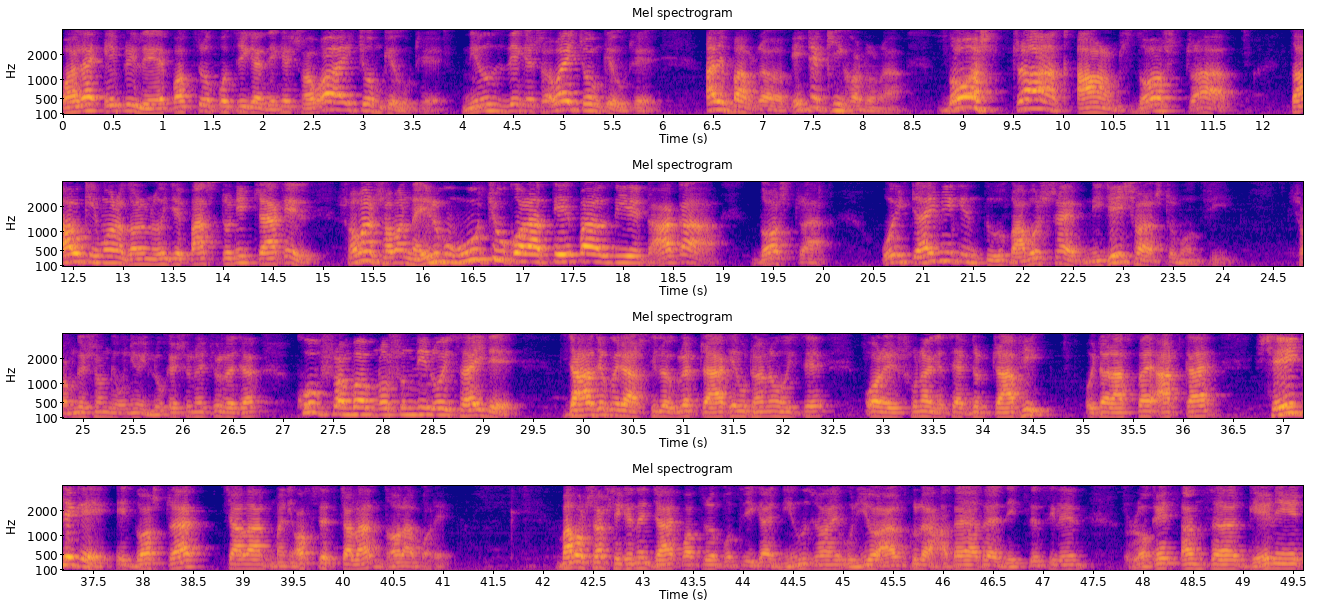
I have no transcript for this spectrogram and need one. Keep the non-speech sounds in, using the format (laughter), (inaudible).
পয়লা এপ্রিলে পত্র পত্রিকা দেখে সবাই চমকে উঠে নিউজ দেখে সবাই চমকে উঠে। আরে বাপরা এটা কি ঘটনা? দশ ট্রাক আর্মস দশ ট্রাক। তাও কি মনে করেন ওই যে পাঁচ টনি ট্রাকের সমান সমান না, এরকম উঁচু করা তেরপাল দিয়ে ঢাকা, দশ ট্রাক। ওই টাইমে কিন্তু বাবর সাহেব নিজেই স্বরাষ্ট্রমন্ত্রী। সঙ্গে সঙ্গে উনি ওই লোকেশনে চলে যান। খুব সম্ভব নরসুন্দির ওই সাইডে জাহাজে করে আসছিল, ওগুলো ট্রাকে উঠানো হয়েছে পরে শোনা গেছে একজন ট্রাফিক ওইটা রাস্তায় আটকায়। সেই থেকে এই দশ ট্রাক চালান মানে অস্ত্রের চালান ধরা পড়ে। বাবর সাহেব সেখানে যায় পত্র পত্রিকায় নিউজ হয়, উনিও আর্টসগুলো হাতায় হাতায় দেখতেছিলেন। রকেট আনসার গ্রেনেড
